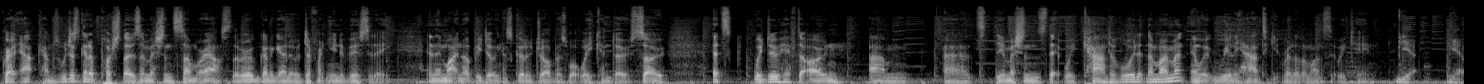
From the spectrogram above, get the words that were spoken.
great outcomes. We're just going to push those emissions somewhere else. They're all going to go to a different university, and they might not be doing as good a job as what we can do. So, it's we do have to own. Um, uh, the emissions that we can't avoid at the moment, and work really hard to get rid of the ones that we can. Yeah, yeah.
